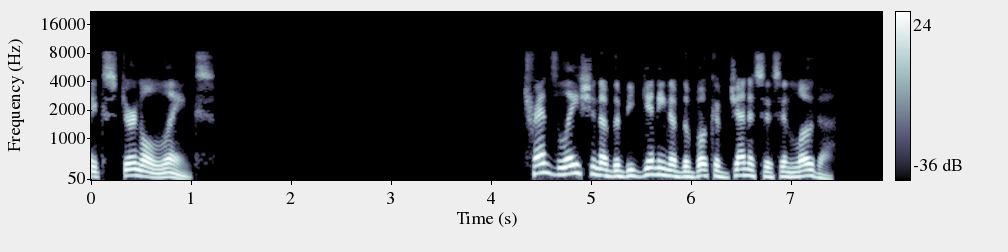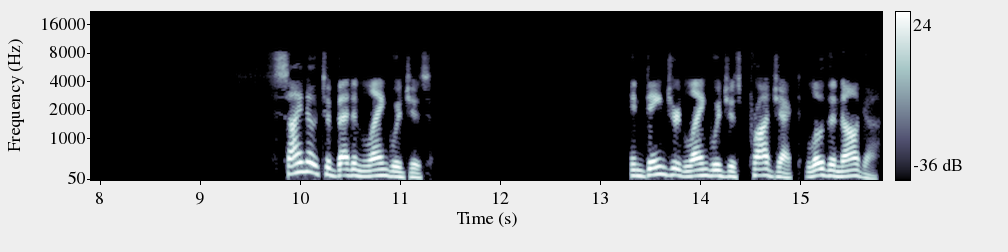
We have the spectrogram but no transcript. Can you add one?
External links. Translation of the beginning of the Book of Genesis in Lotha. Sino-Tibetan languages. Endangered Languages Project, Lotha Naga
